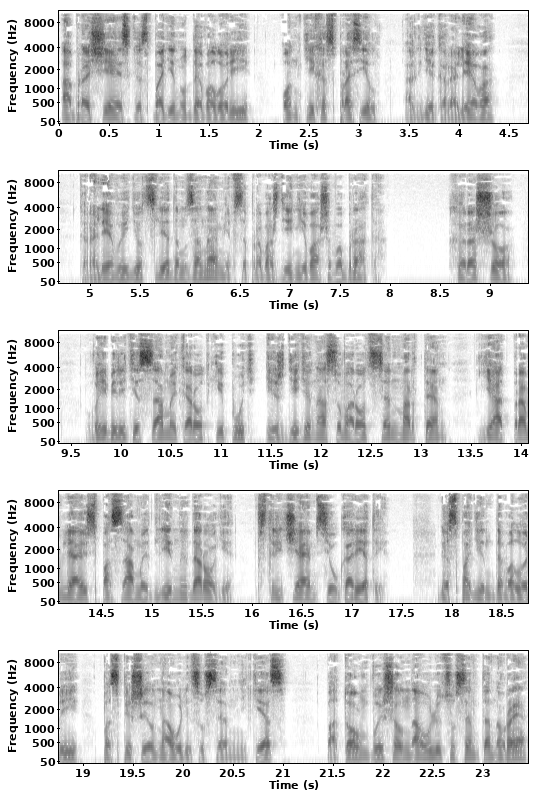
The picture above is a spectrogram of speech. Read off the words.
Обращаясь к господину де Валори, он тихо спросил — «А где королева?» «Королева идет следом за нами в сопровождении вашего брата». «Хорошо. Выберите самый короткий путь и ждите нас у ворот Сен-Мартен. Я отправляюсь по самой длинной дороге. Встречаемся у кареты». Господин де Валори поспешил на улицу Сен-Никес, потом вышел на улицу Сент-Ануре,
